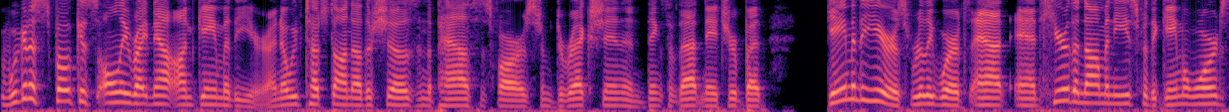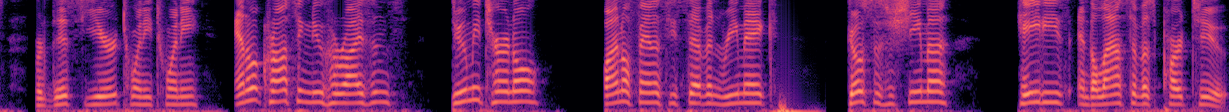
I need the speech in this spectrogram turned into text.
we're going to focus only right now on Game of the Year. I know we've touched on other shows in the past as far as from direction and things of that nature, but Game of the Year is really where it's at. And here are the nominees for the Game Awards. for this year, 2020 Animal Crossing New Horizons, Doom Eternal, Final Fantasy VII Remake, Ghost of Tsushima, Hades, and The Last of Us Part 2.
